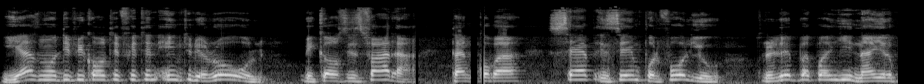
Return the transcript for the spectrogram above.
He has no difficulty fitting into the role because his father, Tankoba, served in the same portfolio to the late Bakwanji Nayel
